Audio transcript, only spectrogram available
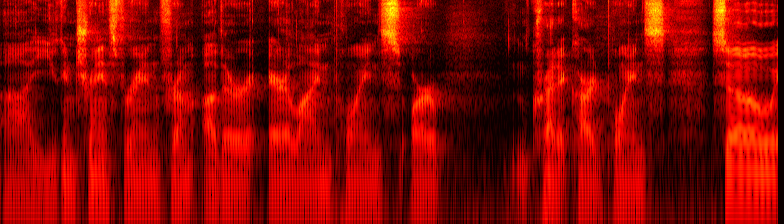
Uh, you can transfer in from other airline points or credit card points. So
